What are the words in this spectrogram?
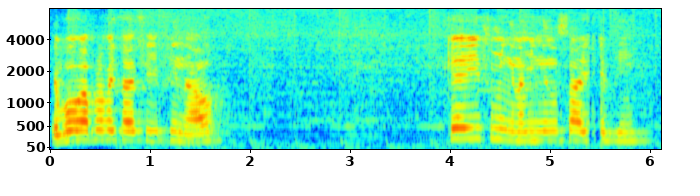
Eu vou aproveitar esse final. Que isso, menina? A menina saiu aqui.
